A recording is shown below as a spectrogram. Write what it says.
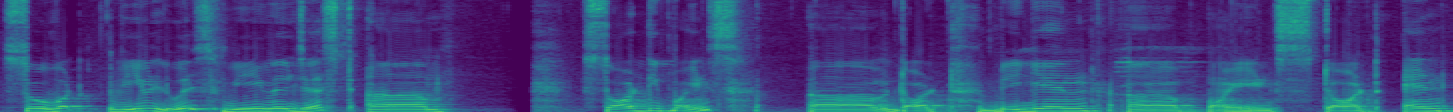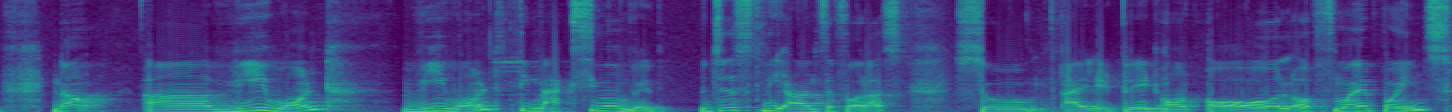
So what we will do is we will just um, sort the points uh, dot begin uh, points dot end. Now uh, we want we want the maximum width which is the answer for us. So i'll iterate on all of my points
